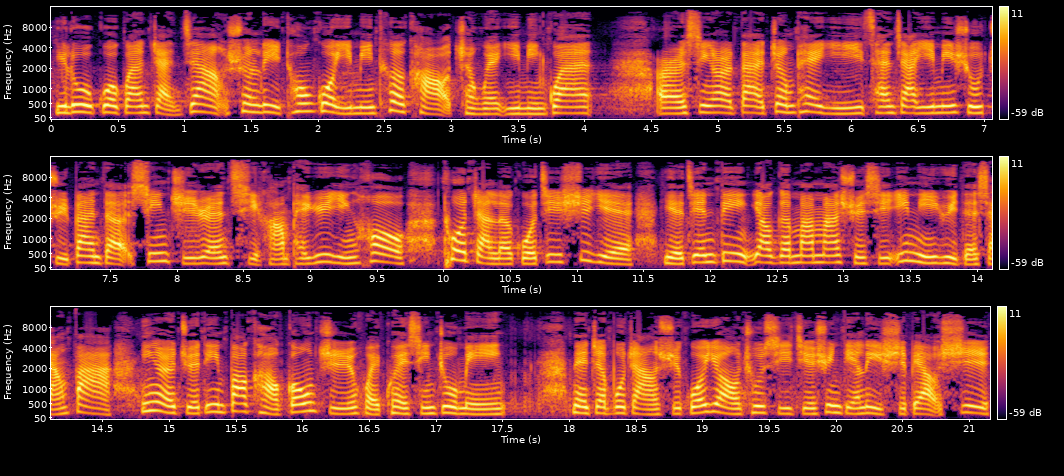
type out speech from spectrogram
一路过关斩将，顺利通过移民特考，成为移民官。而新二代郑佩仪参加移民署举办的新职人启航培育营后，拓展了国际视野，也坚定要跟妈妈学习印尼语的想法，因而决定报考公职回馈新住民。内政部长徐国勇出席结训典礼时表示，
